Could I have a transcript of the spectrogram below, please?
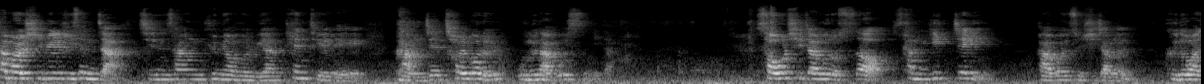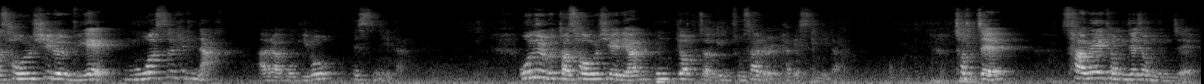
3월 10일 희생자 진상 규명을 위한 텐트에 대해 강제 철거를 운운하고 있습니다. 서울시장으로서 3기째인 박원순 시장은 그동안 서울시를 위해 무엇을 했나 알아보기로 했습니다. 오늘부터 서울시에 대한 본격적인 조사를 하겠습니다. 첫째, 사회 경제적 문제,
